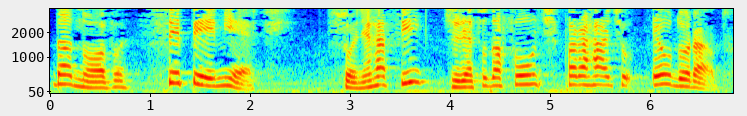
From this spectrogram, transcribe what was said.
da nova CPMF. Sônia Raci, direto da fonte, para a Rádio Eldorado.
